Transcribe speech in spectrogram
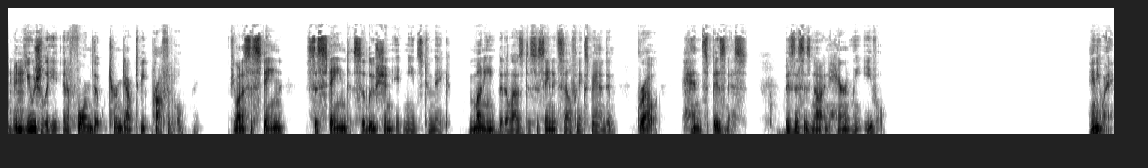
Mhm. And usually in a form that turned out to be profitable. Right? If you want to sustain sustained solution, it needs to make money that allows it to sustain itself and expand and grow. Hence business. Business is not inherently evil. Anyway,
